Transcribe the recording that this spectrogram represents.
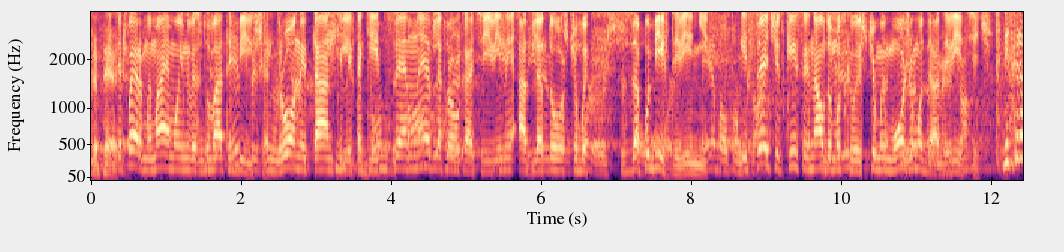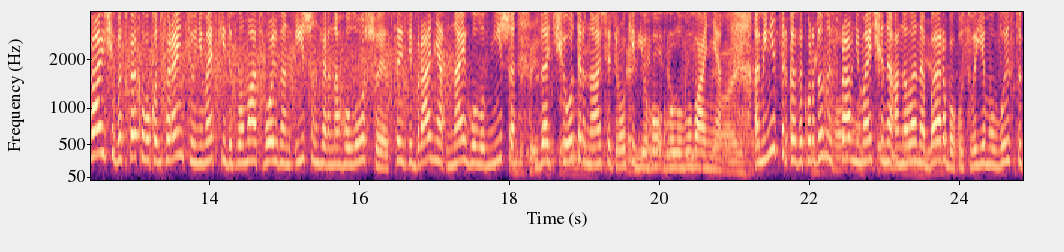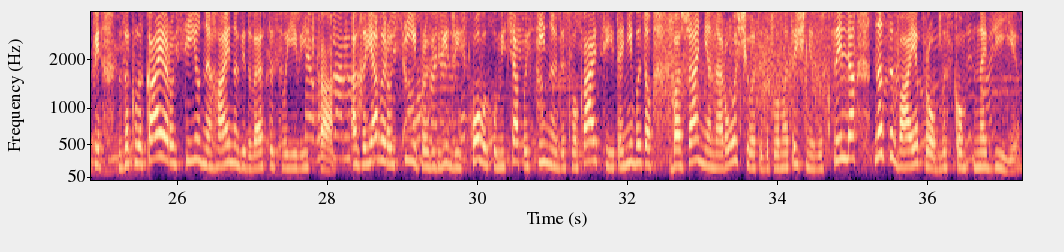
prepared. Тепер ми маємо інвестувати більше. Дрони, танки, літаки. Це не для провокації війни, а для того, щоб запобігти війні. І це чіткий сигнал до Москви, що ми можемо дати відсіч. Відкриваючи безпекову конференцію, німецький дипломат Вольган Ішингер наголошує, наголошує, це зібрання найголовніше за 14 років його головування. А міністерка закордонних справ Німеччини Аналена Бербок у своєму виступі закликає Росію негайно відвести свої війська. А заяви Росії про відвід військових у місця постійної дислокації та нібито бажання нарощувати дипломатичні зусилля називає проблиском надії.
